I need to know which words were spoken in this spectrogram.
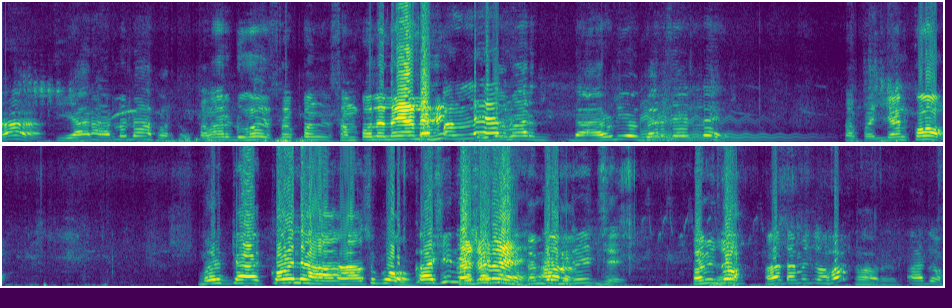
હા તૈયાર આટલો ના પડતો. તમારે ડોહો સંપોલે લઈ આલે છે પણ એ લે તો માર દારૂડિયો ઘર છે એટલે. તો ભલ્યાને કહો મને ક્યાં કોઈ ને હાસુ કો. કશું નહીં નહીં, તમે છે. તમે જો હા તમે જો હો. આ જો.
